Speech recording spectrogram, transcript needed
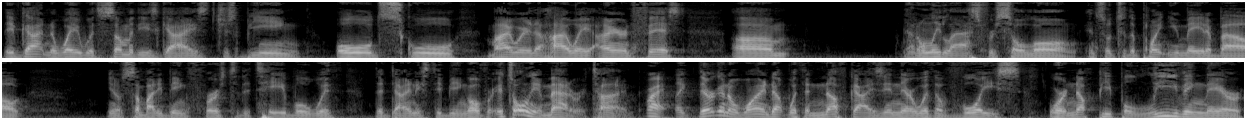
they've gotten away with some of these guys just being old school, my way or the highway, iron fist. Um, that only lasts for so long. And so, to the point you made about, you know, somebody being first to the table with the dynasty being over, it's only a matter of time. Right. Like they're going to wind up with enough guys in there with a voice or enough people leaving there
